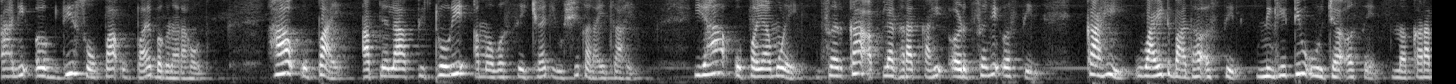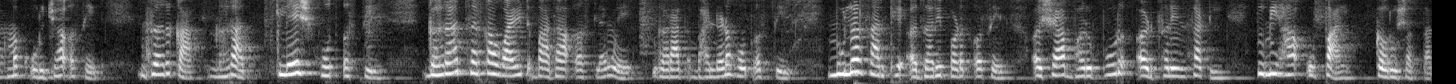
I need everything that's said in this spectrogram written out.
आणि अगदी सोपा उपाय बघणार आहोत. हा उपाय आपल्याला पिठोरी अमावस्येच्या दिवशी करायचा आहे. ह्या उपायामुळे जर का आपल्या घरात काही अडचणी असतील काही वाईट बाधा असतील निगेटिव्ह ऊर्जा असेल नकारात्मक ऊर्जा असेल जर का घरात क्लेश होत असतील घरात जर का वाईट बाधा असल्यामुळे घरात भांडणं होत असतील मुलासारखे आजारी पडत असेल अशा भरपूर अडचणींसाठी तुम्ही हा उपाय करू शकतात.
